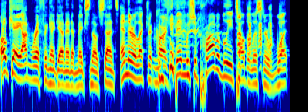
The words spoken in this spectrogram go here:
Okay, I'm riffing again and it makes no sense. and their electric cars. ben, we should probably tell the listener what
